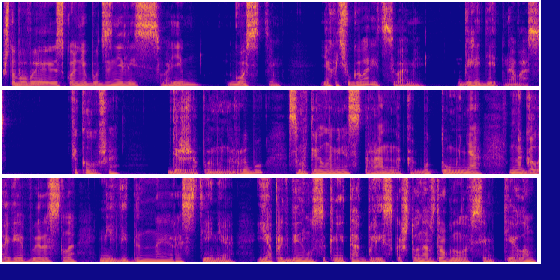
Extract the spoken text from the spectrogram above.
чтобы вы сколь-нибудь занялись своим гостем. Я хочу говорить с вами, глядеть на вас». Феклуша держа пойманную рыбу, смотрел на меня странно, как будто у меня на голове выросло невиданное растение. Я придвинулся к ней так близко, что она вздрогнула всем телом,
